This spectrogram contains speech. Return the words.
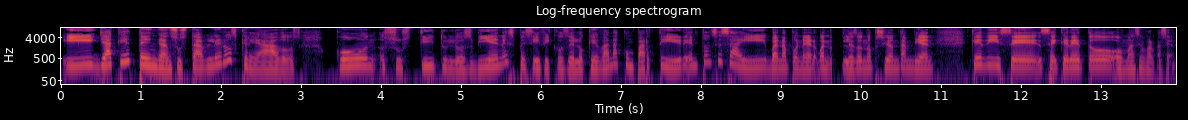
y ya que tengan sus tableros creados con sus títulos bien específicos de lo que van a compartir, entonces ahí van a poner, bueno, les doy una opción también que dice secreto o más información.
